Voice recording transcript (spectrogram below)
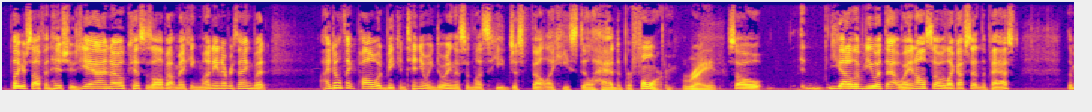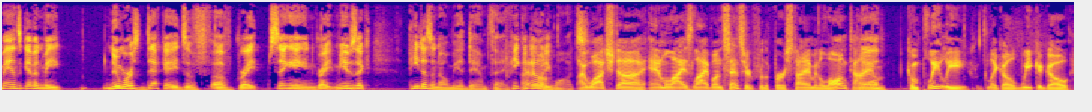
put yourself in his shoes. Yeah, I know Kiss is all about making money and everything, but. I don't think Paul would be continuing doing this unless he just felt like he still had to perform. Right. So you got to view it that way. And also, like I've said in the past, the man's given me numerous decades of, of great singing and great music. He doesn't owe me a damn thing. He can do what he wants. I watched uh, Animalize live uncensored for the first time in a long time, Yeah. completely like a week ago,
